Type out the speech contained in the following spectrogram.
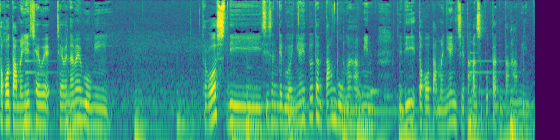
Tokoh utamanya cewek cewek namanya bumi. Terus di season keduanya itu tentang bunga hamin. Jadi tokoh utamanya yang diceritakan seputar tentang Hamin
